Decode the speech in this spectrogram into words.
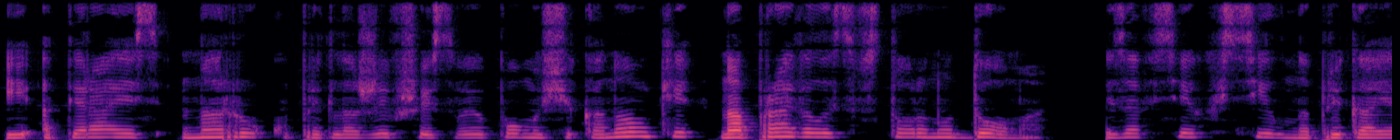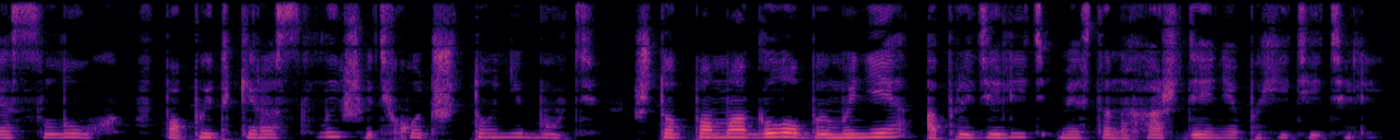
и, опираясь на руку, предложившей свою помощь экономки, направилась в сторону дома, изо всех сил напрягая слух в попытке расслышать хоть что-нибудь, что помогло бы мне определить местонахождение похитителей.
